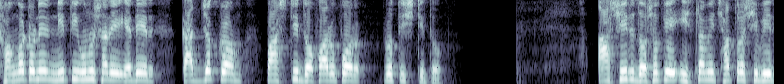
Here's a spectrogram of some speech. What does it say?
সংগঠনের নীতি অনুসারে এদের কার্যক্রম পাঁচটি দফার উপর প্রতিষ্ঠিত। আশির দশকে ইসলামী ছাত্র শিবির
